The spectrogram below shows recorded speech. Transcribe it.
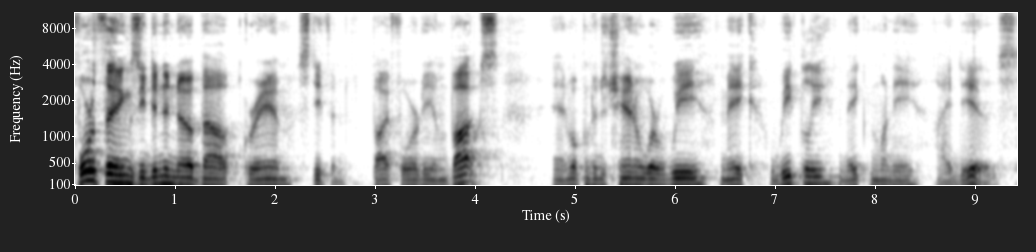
Four things you didn't know about Graham Stephan by 4DM Box, and welcome to the channel where we make weekly make money ideas.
